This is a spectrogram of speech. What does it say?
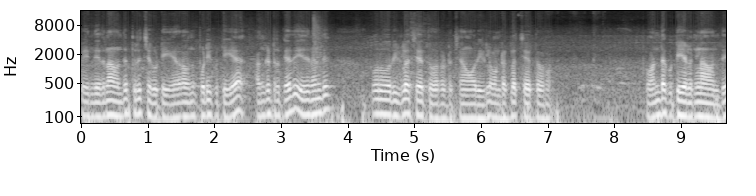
இப்போ இந்த இதெல்லாம் வந்து பிரித்த குட்டிங்க இதெல்லாம் வந்து பொடி குட்டிங்க. அங்கிட்டு இருக்கிறது இதுலேருந்து ஒரு ஒரு கிலோ சேர்த்து வரும் வச்சோம் ஒரு கிலோ ஒன்றரை கிலோ சேர்த்து வரும். இப்போ வந்த குட்டிகளுக்கெல்லாம் வந்து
